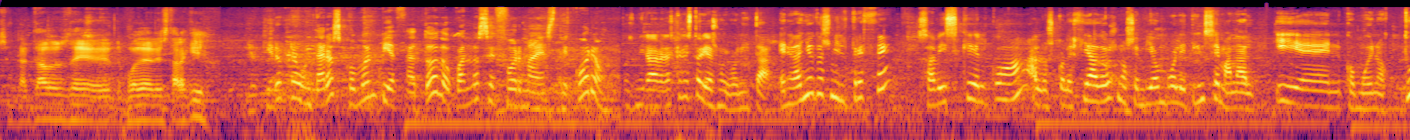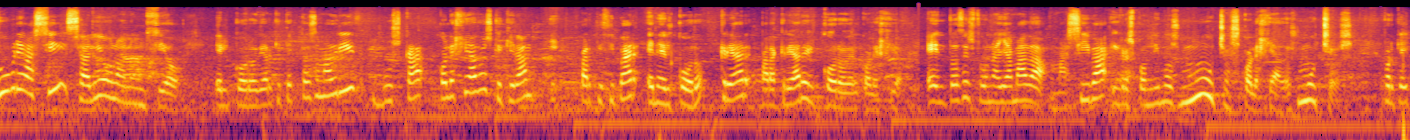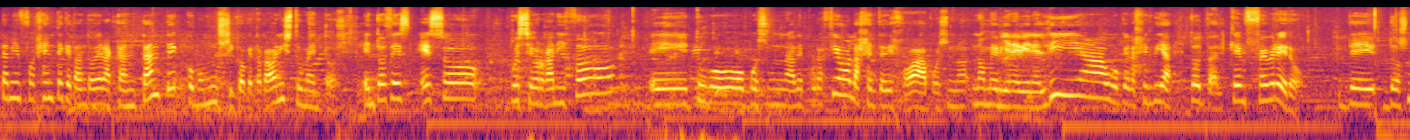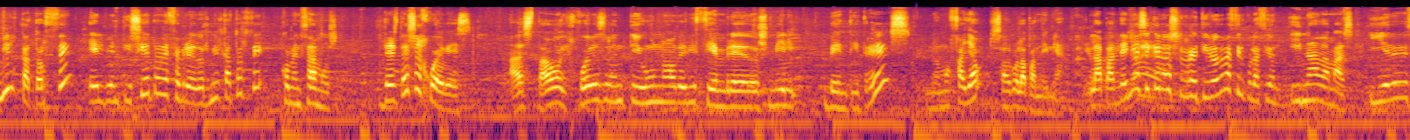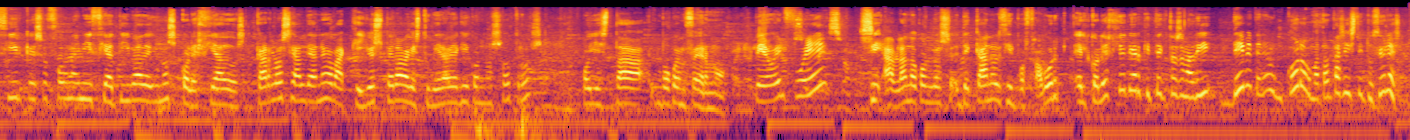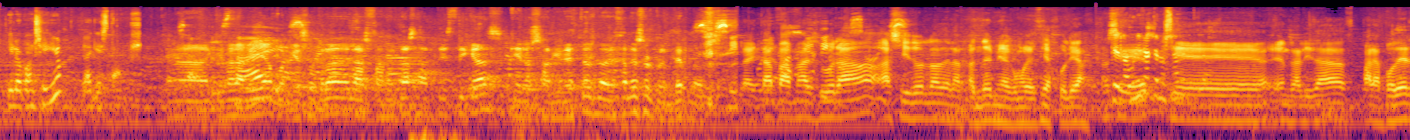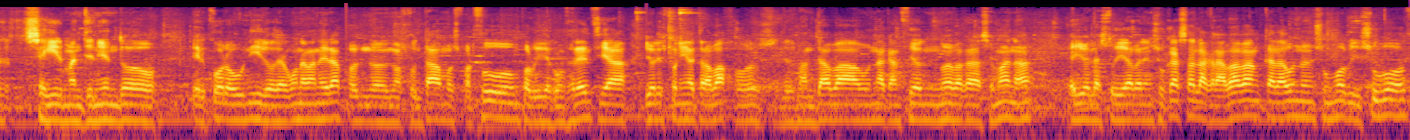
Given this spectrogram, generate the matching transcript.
Pues encantados de, de poder estar aquí. Yo quiero preguntaros cómo empieza todo, cuándo se forma este coro. Pues mira, la verdad es que la historia es muy bonita. En el año 2013, sabéis que el COAM a los colegiados nos envía un boletín semanal y en, como en octubre así salió un anuncio. El Coro de Arquitectos de Madrid busca colegiados que quieran participar en el coro, crear, para crear el coro del colegio. Entonces fue una llamada masiva y respondimos muchos colegiados, muchos, porque ahí también fue gente que tanto era cantante como músico, que tocaban instrumentos. Entonces eso pues se organizó, eh, tuvo pues una depuración, la gente dijo, ah, pues no, no me viene bien el día, hubo que elegir día. Total, que en febrero de 2014, el 27 de febrero de 2014, comenzamos. Desde ese jueves hasta hoy, jueves 21 de diciembre de 2023, no hemos fallado, salvo la pandemia. La pandemia sí que nos retiró de la circulación y nada más. Y he de decir que eso fue una iniciativa de unos colegiados. Carlos Aldeanueva, que yo esperaba que estuviera aquí con nosotros, hoy está un poco enfermo. Pero él fue, sí, hablando con los decanos, decir, por favor, el Colegio de Arquitectos de Madrid debe tener un coro como tantas instituciones. Y lo consiguió, y aquí estamos. Ah, qué maravilla, porque es otra de las facetas artísticas que los arquitectos no dejan de sorprendernos. La etapa más dura ha sido la de la pandemia, como decía Julián. Que la única que nos que en realidad para poder seguir manteniendo el coro unido de alguna manera, pues nos, juntábamos por Zoom, por videoconferencia, yo les ponía trabajos, les mandaba una canción nueva cada semana, ellos la estudiaban en su casa, la grababan cada uno en su móvil su voz,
